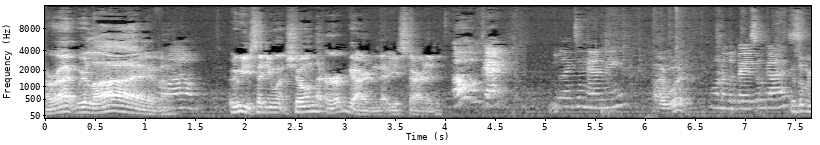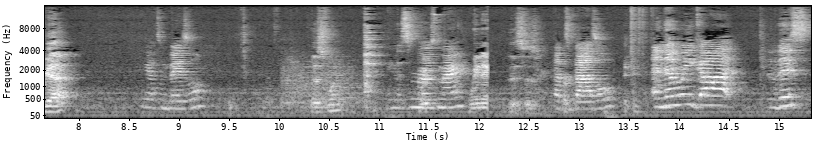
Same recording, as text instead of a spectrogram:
All right, we're live. Hello. Ooh, you said you want to show them the herb garden that you started. Oh, okay. Would you like to hand me I would. one of the basil guys? This is what we got. You got some basil. This one. You got some rosemary. We named. This is That's basil. And then we got this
